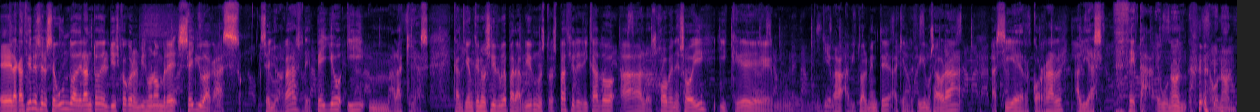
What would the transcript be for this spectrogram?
Eh, la canción es el segundo adelanto del disco con el mismo nombre, Sello a Gas. Sello a Gas de Pello y Malaquias. Canción que nos sirve para abrir nuestro espacio dedicado a los jóvenes hoy y que mm, lleva habitualmente a quien recibimos ahora, a Sier Corral, alias Z, Egunon. Egunon.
